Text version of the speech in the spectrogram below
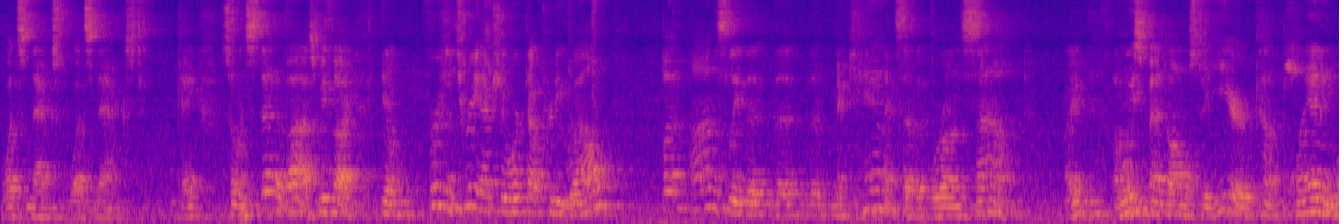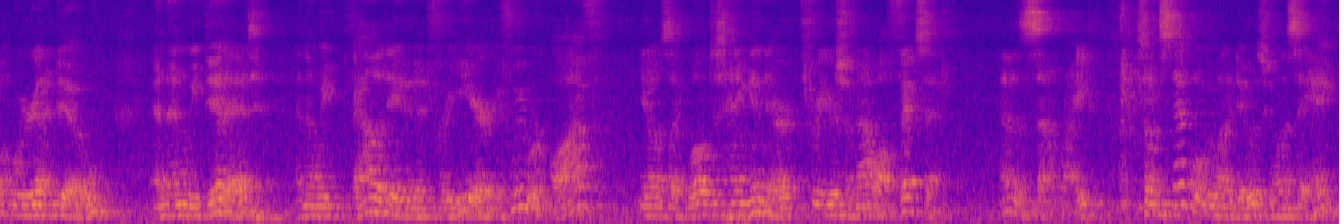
what's next, what's next. Okay? So instead of us, we thought, you know, version 3 actually worked out pretty well, but honestly, the, the, the mechanics of it were unsound, right? And we spent almost a year kind of planning what we were going to do, and then we did it, and then we validated it for a year. If we were off, you know, it's like, well, just hang in there. Three years from now, I'll fix it. That doesn't sound right. So instead, what we want to do is we want to say, hey,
